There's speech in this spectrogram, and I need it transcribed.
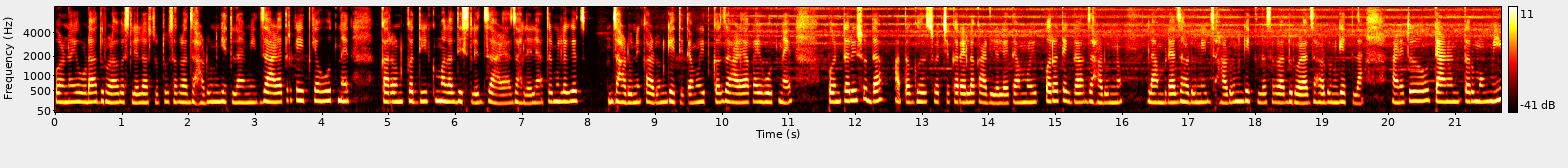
पण एवढा धुरळा बसलेला असतो तो सगळा झाडून घेतला मी. जाळ्या तर काही इतक्या होत नाही नाहीत. कारण कधी मला दिसलीत जाळ्या झालेल्या तर मी लगेच झाडूने काढून घेते. त्यामुळे इतकं जाळ्या काही होत नाहीत. पण तरीसुद्धा आता घर स्वच्छ करायला काढलेलं आहे. त्यामुळे परत एकदा झाडून लांबड्या झाडूने झाडून घेतलं सगळा धुरळा झाडून घेतला. आणि तो त्यानंतर मग मी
